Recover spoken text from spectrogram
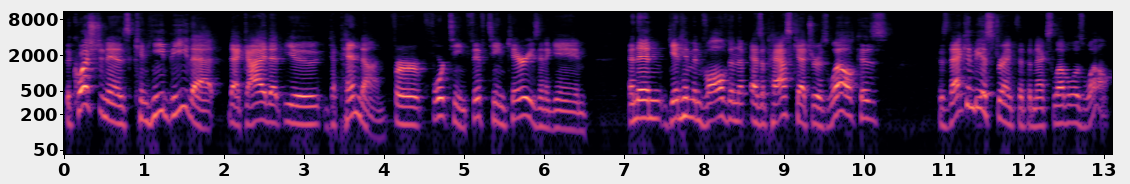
the question is, can he be that that guy that you depend on for 14, 15 carries in a game, and then get him involved in the, as a pass catcher as well? Because because that can be a strength at the next level as well.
